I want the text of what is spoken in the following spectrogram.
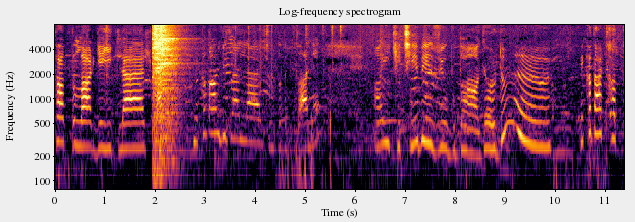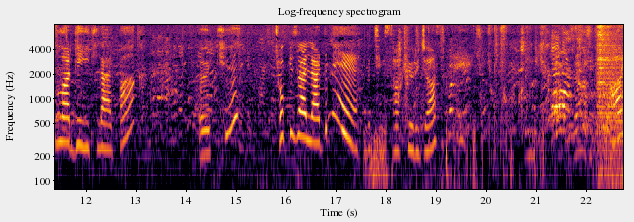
Tatlılar, geyikler. Ne kadar güzeller. Şurada da bir tane. Ay keçiye benziyor bu da. Gördün mü? Ne kadar tatlılar geyikler. Bak. Öykü. Çok güzeller değil mi? Bir timsah göreceğiz. Çok korkunç. Ay.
